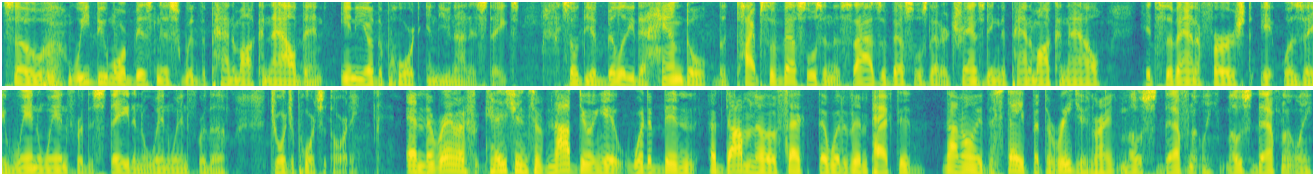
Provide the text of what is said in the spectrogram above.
So we do more business with the Panama Canal than any other port in the United States. So the ability to handle the types of vessels and the size of vessels that are transiting the Panama Canal hit Savannah first. It was a win-win for the state and a win-win for the Georgia Ports Authority. And the ramifications of not doing it would have been a domino effect that would have impacted not only the state but the region, right? Most definitely, most definitely.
